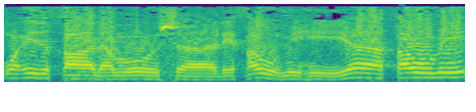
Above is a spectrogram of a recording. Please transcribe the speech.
واذ قال موسى لقومه يا قوم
